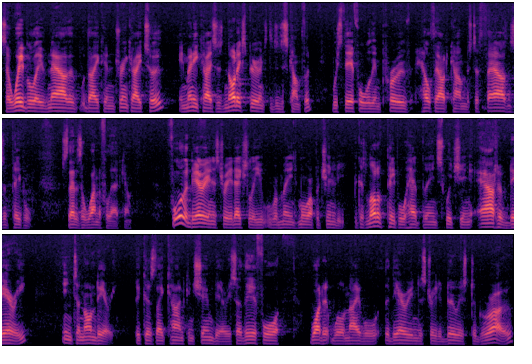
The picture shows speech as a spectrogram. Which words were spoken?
So we believe now that they can drink A2, in many cases not experience the discomfort, which therefore will improve health outcomes to thousands of people. So that is a wonderful outcome. For the dairy industry, it actually remains more opportunity because a lot of people have been switching out of dairy into non-dairy because they can't consume dairy. So therefore, what it will enable the dairy industry to do is to grow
